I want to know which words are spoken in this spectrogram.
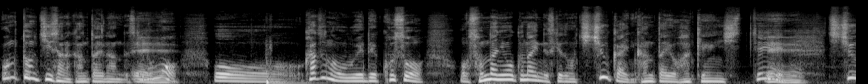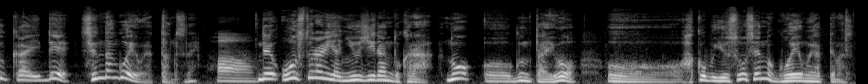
本当に小さな艦隊なんですけども、お数の上でこそおそんなに多くないんですけども地中海に艦隊を派遣して、ええ地中海で船団護衛をやったんですね。はでオーストラリアニュージーランドからのお軍隊をお運ぶ輸送船の護衛もやってます。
